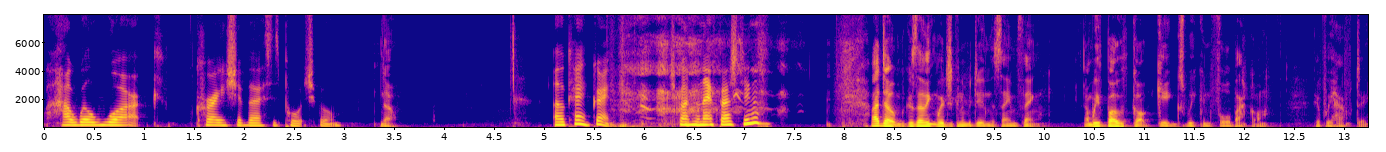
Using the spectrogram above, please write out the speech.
how we'll work Croatia versus Portugal? No, Okay, great. Do you to the next question? I don't because I think we're just going to be doing the same thing, and we've both got gigs we can fall back on if we have to.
